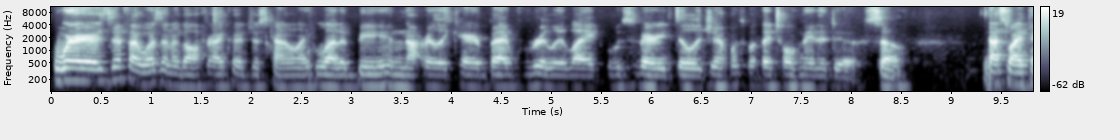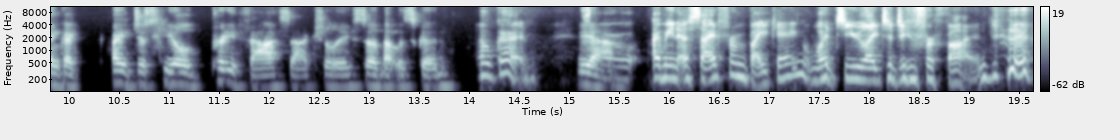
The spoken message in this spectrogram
Whereas if I wasn't a golfer, I could just kind of like let it be and not really care. But I really like was very diligent with what they told me to do. So that's why I think I I just healed pretty fast actually. So that was good. Oh, good. Yeah. So, I mean, aside from biking, what do you like to do for fun?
